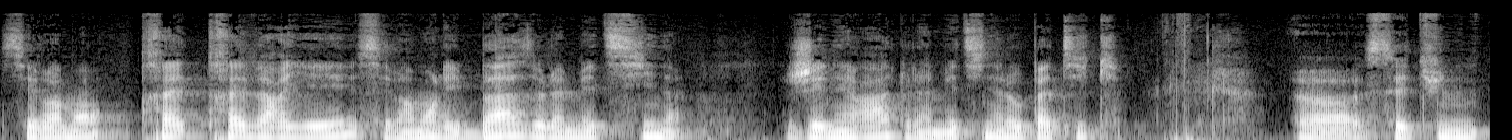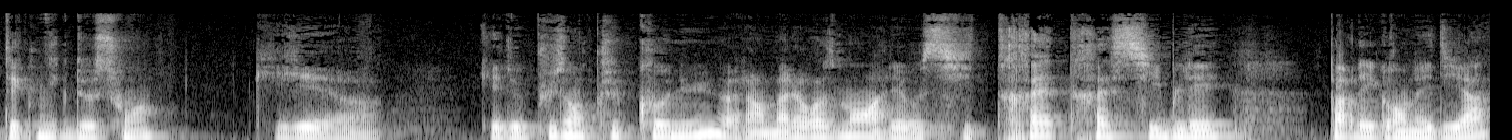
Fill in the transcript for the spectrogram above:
C'est vraiment très très varié. C'est vraiment les bases de la médecine générale, de la médecine allopathique. Euh, c'est une technique de soins qui est, euh, qui est de plus en plus connue. Alors malheureusement, elle est aussi très très ciblée par les grands médias.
